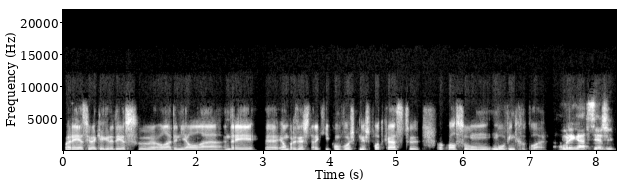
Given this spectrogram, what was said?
Ora, essa eu é que agradeço. Olá, Daniel. Olá, André. Eh, é um prazer estar aqui convosco neste podcast, ao qual sou um, um ouvinte regular. Obrigado, Sérgio.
